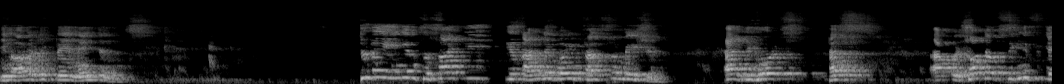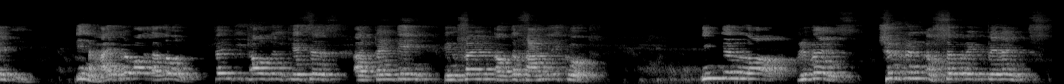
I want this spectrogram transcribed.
in order to pay maintenance. Today, Indian society is undergoing transformation and divorce has uh, shot up significantly. In Hyderabad alone, 20,000 cases are pending in front of the family court. Indian law prevents children of separate parents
